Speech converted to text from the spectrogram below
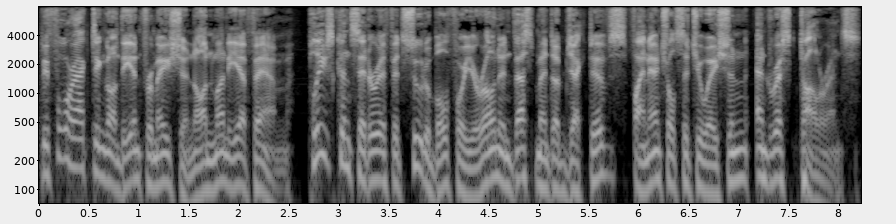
Before acting on the information on Money FM, please consider if it's suitable for your own investment objectives, financial situation, and risk tolerance.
